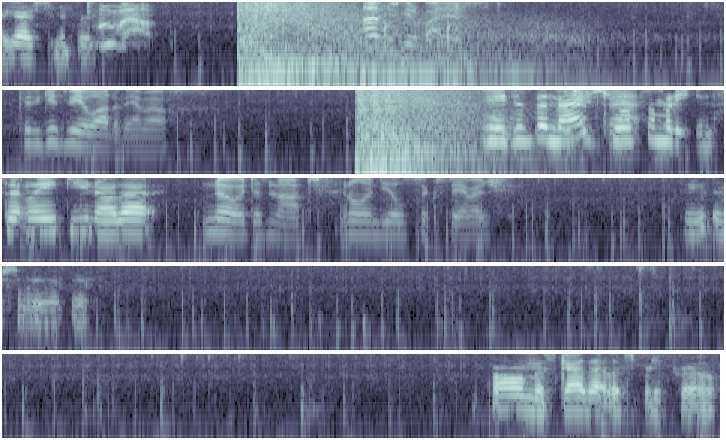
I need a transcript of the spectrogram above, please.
I got a snipper. Move out. I'm just gonna buy this. Because it gives me a lot of ammo. Hey, does the knife kill fast. somebody instantly? Do you know that? No, it does not. It only deals 6 damage. Dang it, there's somebody right there. Following this guy, that looks pretty pro.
